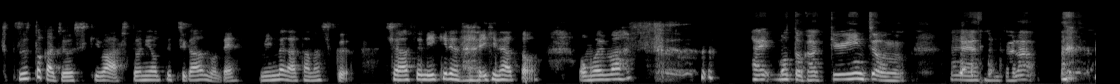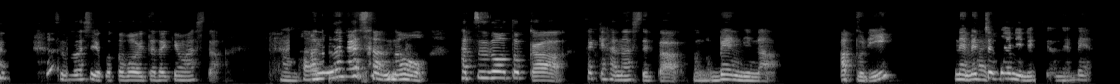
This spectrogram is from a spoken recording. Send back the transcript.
普通とか常識は人によって違うので、みんなが楽しく幸せに生きればいいなと思います。はい、元学級委員長の長屋さんから 素晴らしい言葉をいただきました。はい、あの長屋さんの活動とか、さっき話してたその便利なアプリ、ね、めっちゃ便利ですよね。はい、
